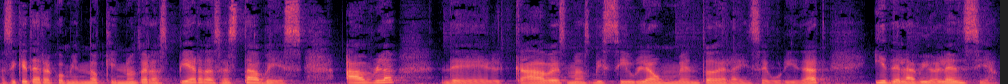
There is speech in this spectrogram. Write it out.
así que te recomiendo que no te las pierdas. Esta vez habla del cada vez más visible aumento de la inseguridad y de la violencia.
